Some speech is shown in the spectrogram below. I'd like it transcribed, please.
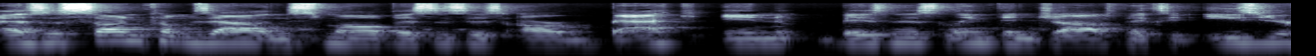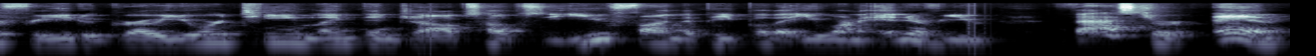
As the sun comes out and small businesses are back in business, LinkedIn Jobs makes it easier for you to grow your team. LinkedIn Jobs helps you find the people that you want to interview faster and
